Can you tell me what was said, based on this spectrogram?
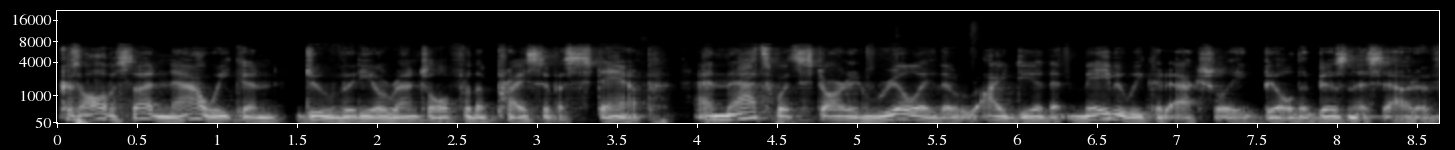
Because all of a sudden now we can do video rental for the price of a stamp. And that's what started really the idea that maybe we could actually build a business out of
